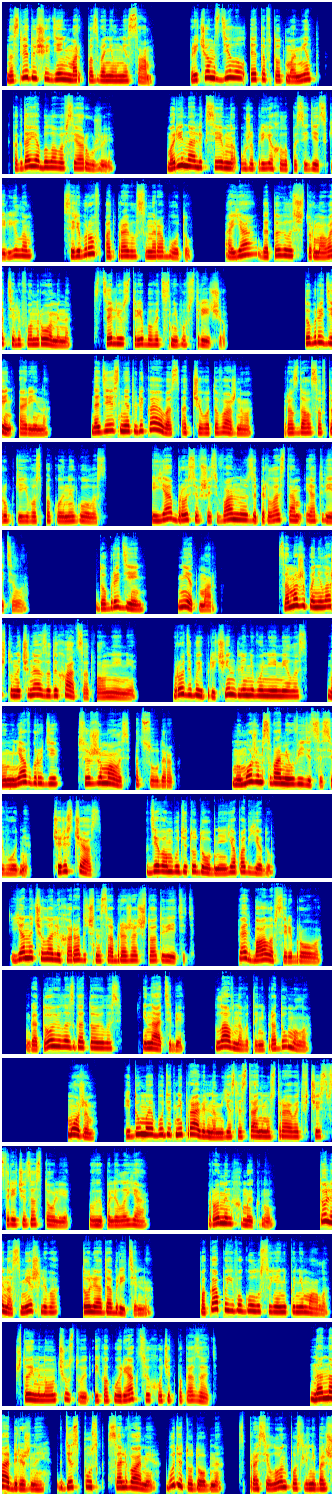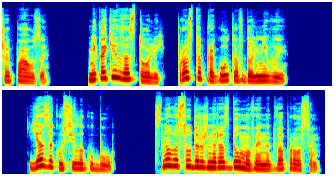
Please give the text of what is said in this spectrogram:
На следующий день Марк позвонил мне сам. Причем сделал это в тот момент, когда я была во всеоружии. Марина Алексеевна уже приехала посидеть с Кириллом, Серебров отправился на работу, а я готовилась штурмовать телефон Ромина с целью стребовать с него встречу. «Добрый день, Арина. Надеюсь, не отвлекаю вас от чего-то важного?» раздался в трубке его спокойный голос. И я, бросившись в ванную, заперлась там и ответила. «Добрый день. Нет, Марк. Сама же поняла, что начинаю задыхаться от волнения. Вроде бы и причин для него не имелось, но у меня в груди все сжималось от судорог. Мы можем с вами увидеться сегодня, через час. Где вам будет удобнее, я подъеду. Я начала лихорадочно соображать, что ответить. Пять баллов Сереброва. Готовилась, готовилась. И на тебе. Главного-то не продумала. Можем. И, думаю, будет неправильным, если станем устраивать в честь встречи застолье, выпалила я. Ромин хмыкнул. То ли насмешливо, то ли одобрительно. Пока по его голосу я не понимала, что именно он чувствует и какую реакцию хочет показать. «На набережной, где спуск со львами, будет удобно?» – спросил он после небольшой паузы. «Никаких застолий, просто прогулка вдоль Невы». Я закусила губу, снова судорожно раздумывая над вопросом.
